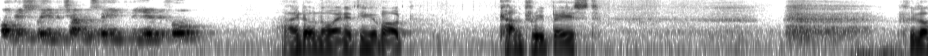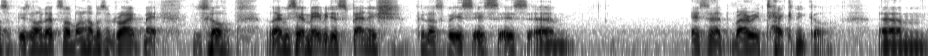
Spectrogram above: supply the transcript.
obviously the Champions League the year before? I don't know anything about country-based philosophies. Oh, that's not 100% right. So let me say, maybe the Spanish philosophy is is is um, is a very technical um,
